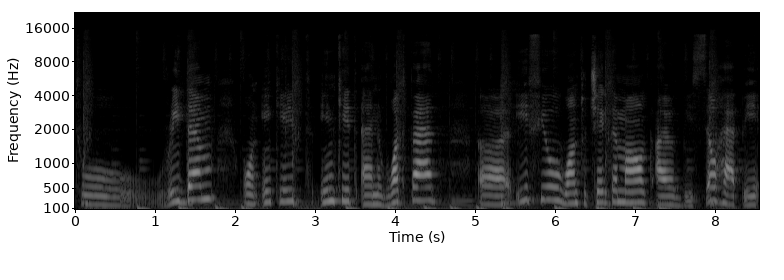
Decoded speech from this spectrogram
to read them on Inkitt Inkitt and Wattpad. Uh, if you want to check them out, I will be so happy,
